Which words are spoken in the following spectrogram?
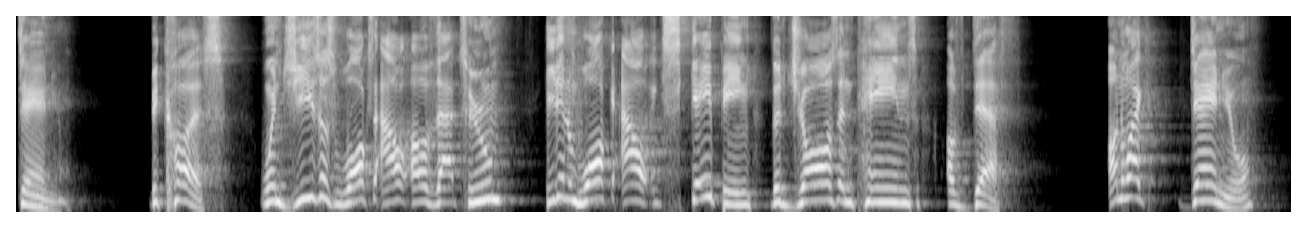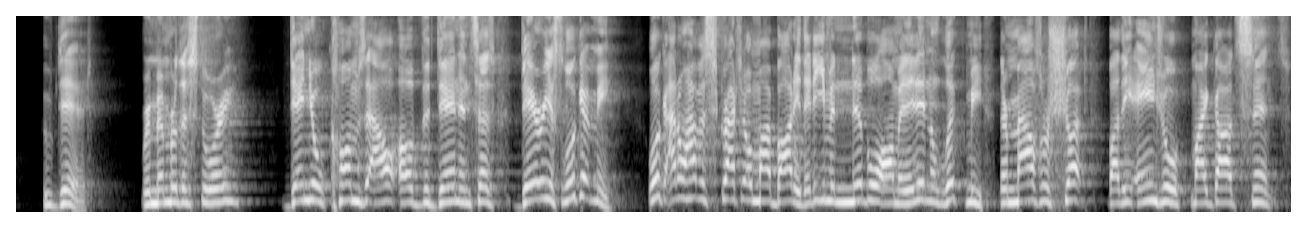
Daniel. Because when Jesus walks out of that tomb, he didn't walk out escaping the jaws and pains of death. Unlike Daniel, who did. Remember the story? Daniel comes out of the den and says, Darius, look at me. Look, I don't have a scratch on my body. They didn't even nibble on me. They didn't lick me. Their mouths were shut by the angel my God sent.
